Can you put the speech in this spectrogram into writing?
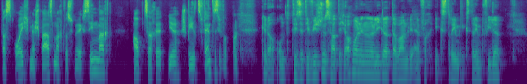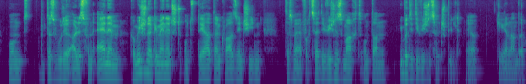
was euch mehr Spaß macht, was für euch Sinn macht. Hauptsache, ihr spielt Fantasy Football. Genau, und diese Divisions hatte ich auch mal in einer Liga, da waren wir einfach extrem, extrem viele. Und das wurde alles von einem Commissioner gemanagt und der hat dann quasi entschieden, dass man einfach zwei Divisions macht und dann über die Divisions halt spielt. Ja, gegeneinander,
